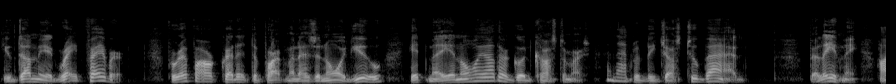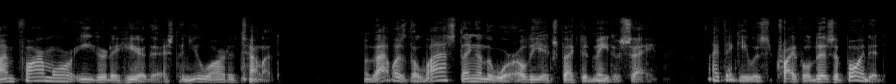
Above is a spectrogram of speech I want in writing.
You've done me a great favor, for if our credit department has annoyed you, it may annoy other good customers, and that would be just too bad. Believe me, I'm far more eager to hear this than you are to tell it. That was the last thing in the world he expected me to say. I think he was a trifle disappointed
